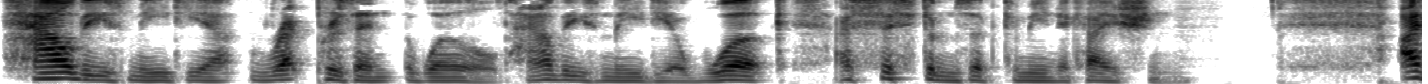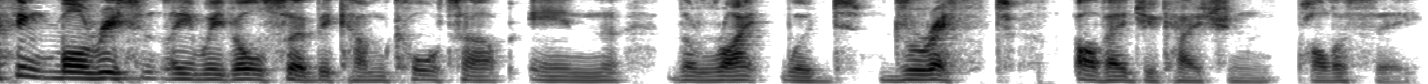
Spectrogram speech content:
how these media represent the world, how these media work as systems of communication. I think more recently we've also become caught up in the rightward drift of education policy.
